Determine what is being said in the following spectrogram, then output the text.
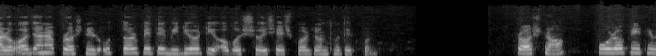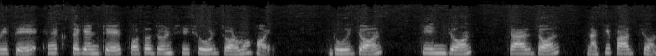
আরও অজানা প্রশ্নের উত্তর পেতে ভিডিওটি অবশ্যই শেষ পর্যন্ত দেখুন। প্রশ্ন, পুরো পৃথিবীতে এক সেকেন্ডে কতজন শিশুর জন্ম হয়? দুইজন, তিনজন, চারজন, নাকি পাঁচজন?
